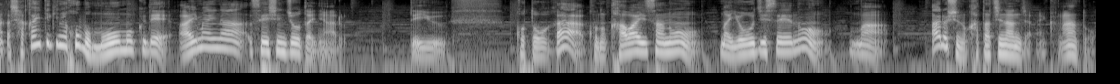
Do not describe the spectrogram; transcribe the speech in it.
なんか社会的にほぼ盲目で曖昧な精神状態にあるっていうことがこの可愛さの、まあ、幼児性の、まあ、ある種の形なんじゃないかなと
